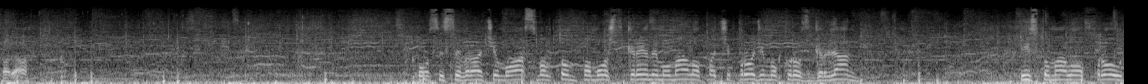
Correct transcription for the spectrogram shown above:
Pa da. Poslije se vraćamo asfaltom, pa možda skrenemo malo, pa će prođemo kroz grljan. Isto malo off-road.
